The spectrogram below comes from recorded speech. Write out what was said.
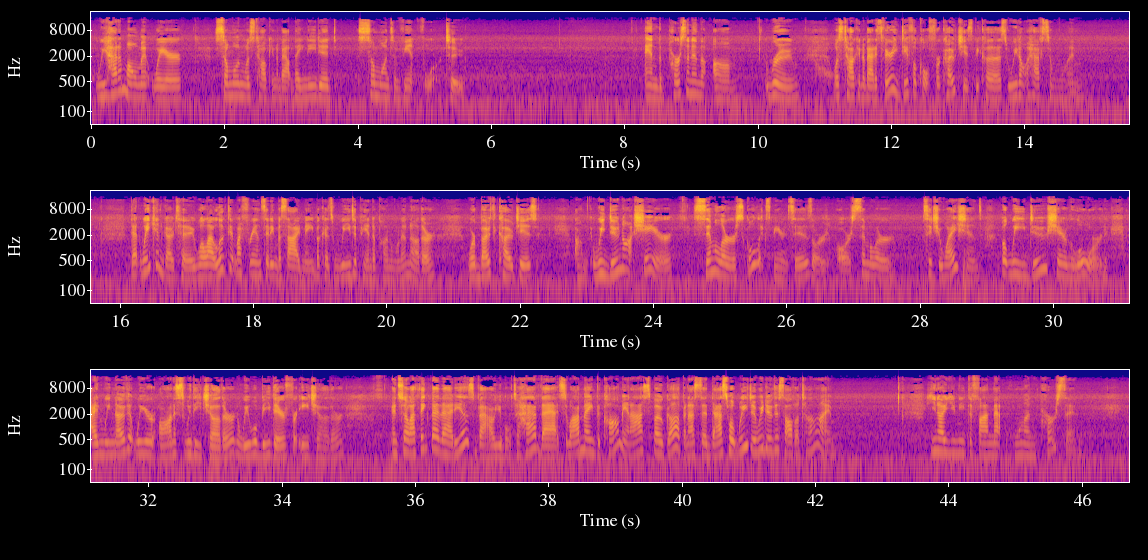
we had a moment where someone was talking about they needed someone to vent for too and the person in the um, room was talking about it's very difficult for coaches because we don't have someone that we can go to. Well, I looked at my friend sitting beside me because we depend upon one another. We're both coaches. Um, we do not share similar school experiences or, or similar situations, but we do share the Lord and we know that we are honest with each other and we will be there for each other. And so I think that that is valuable to have that. So I made the comment, I spoke up and I said, that's what we do. We do this all the time. You know, you need to find that one person.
